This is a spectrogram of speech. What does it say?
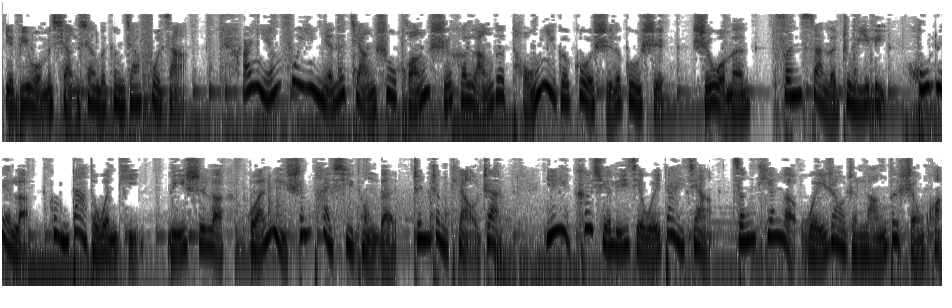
也比我们想象的更加复杂。而年复一年的讲述黄石和狼的同一个过时的故事，使我们分散了注意力，忽略了更大的问题，迷失了管理生态系统的真正挑战，也以科学理解为代价，增添了围绕着狼的神话。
